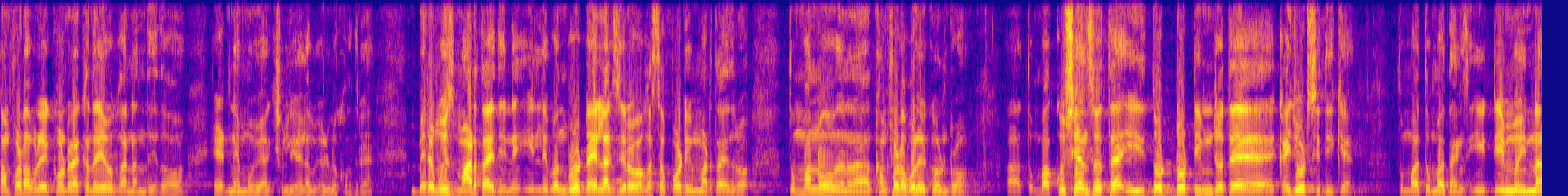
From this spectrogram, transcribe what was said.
ಕಂಫರ್ಟಬಲ್ ಇಟ್ಕೊಂಡ್ರು, ಯಾಕಂದರೆ ಇವಾಗ ನಂದು ಇದು ಎರಡನೇ ಮೂವಿ ಆ್ಯಕ್ಚುಲಿ ಹೇಳ ಹೇಳಕ್ಕೆ ಹೋದರೆ. ಬೇರೆ ಮೂವೀಸ್ ಮಾಡ್ತಾ ಇದ್ದೀನಿ. ಇಲ್ಲಿ ಬಂದ್ಬಿಟ್ಟು ಡೈಲಾಗ್ಸ್ ಇರೋವಾಗ ಸಪೋರ್ಟಿಂಗ್ ಮಾಡ್ತಾಯಿದ್ರು ತುಂಬಾ ಕಂಫರ್ಟಬಲ್ ಇಟ್ಕೊಂಡ್ರು. ತುಂಬ ಖುಷಿ ಅನಿಸುತ್ತೆ. ಈ ದೊಡ್ಡ ಟೀಮ್ ಜೊತೆ ಕೈ ಜೋಡಿಸಿದ್ದಕ್ಕೆ ತುಂಬ ತುಂಬ ಥ್ಯಾಂಕ್ಸ್ ಈ ಟೀಮ್ ಇನ್ನೂ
